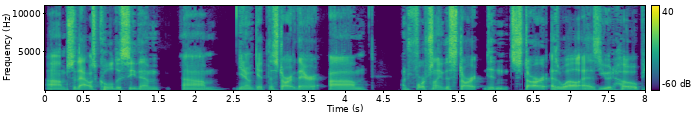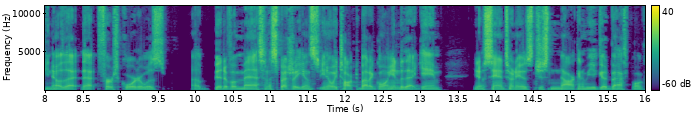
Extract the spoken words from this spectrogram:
Um, so that was cool to see them, um, you know, get the start there. Um, unfortunately, the start didn't start as well as you would hope. You know, that, that first quarter was a bit of a mess. And especially against, you know, we talked about it going into that game. You know, San Antonio is just not going to be a good basketball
